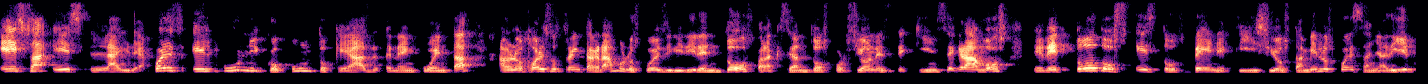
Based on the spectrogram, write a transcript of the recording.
esa es la idea. ¿Cuál es el único punto que has de tener en cuenta? A lo mejor esos 30 gramos los puedes dividir en dos para que sean dos porciones de 15 gramos, te dé todos estos beneficios. También los puedes añadir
